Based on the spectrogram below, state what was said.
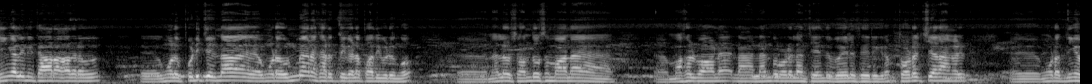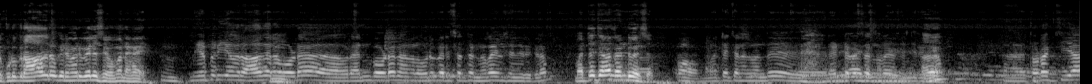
நீங்கள் இனி தார ஆதரவு உங்களுக்கு பிடிச்சிருந்தா உங்களோட உண்மையான கருத்துக்களை பதிவிடுங்க. நல்ல ஒரு சந்தோஷமான மகிழ்வான நான் நண்பரோட எல்லாம் சேர்ந்து வேலை செய்திருக்கிறோம். தொடர்ச்சியாக நாங்கள் உங்களோட நீங்கள் கொடுக்குற ஆதரவுக்கிற மாதிரி வேலை செய்வோம் என்ன மிகப்பெரிய ஒரு ஆதரவோட ஒரு அன்போட நாங்கள் ஒரு வருஷத்தை நிறைவு செஞ்சிருக்கிறோம் மற்ற சேனல் ரெண்டு வருஷம்? ஓ மற்ற சேனல் வந்து ரெண்டு வருஷம் நிறைவு செஞ்சிருக்கிறோம். ஆஹ் தொடர்ச்சியா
